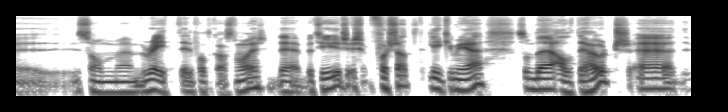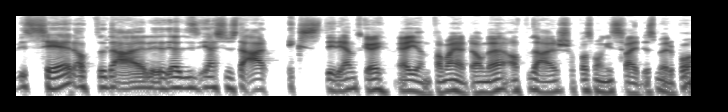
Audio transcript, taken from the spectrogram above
eh, som eh, rater podkasten vår. Det betyr fortsatt like mye som det alltid har gjort. Eh, vi ser at det er Jeg, jeg syns det er ekstremt gøy, jeg gjentar meg helt om det, at det er såpass mange i Sverige som hører på.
